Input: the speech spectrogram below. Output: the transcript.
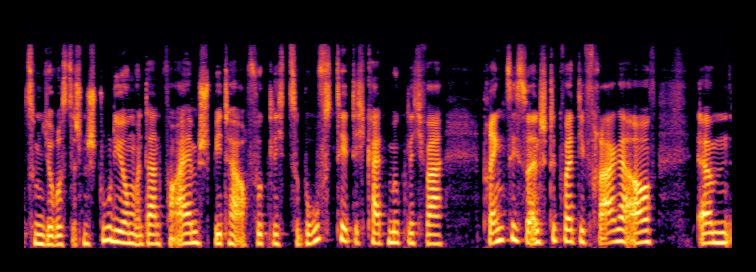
zum juristischen Studium und dann vor allem später auch wirklich zur Berufstätigkeit möglich war, drängt sich so ein Stück weit die Frage auf, ähm,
